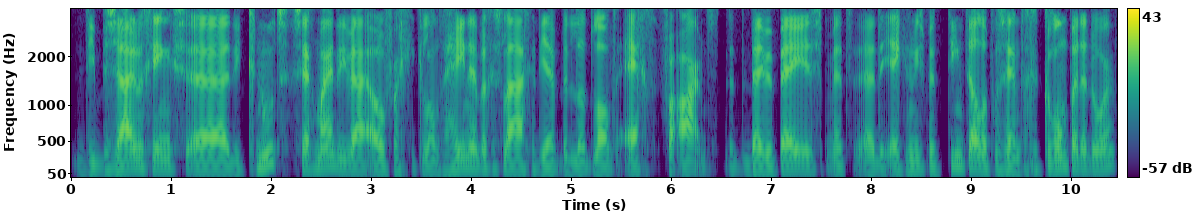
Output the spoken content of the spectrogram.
die bezuinigings, eh, die knoet, zeg maar, die wij over Griekenland heen hebben geslagen, die hebben dat land echt verarmd. Het BBP is met eh, de economie is met tientallen procenten gekrompen daardoor.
